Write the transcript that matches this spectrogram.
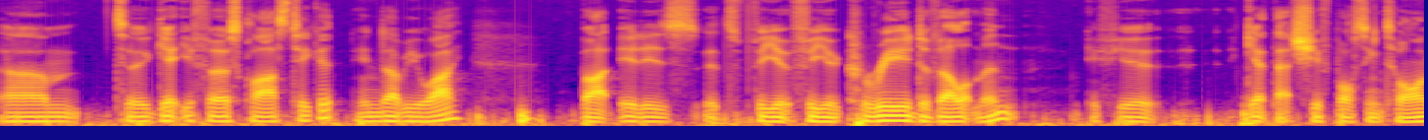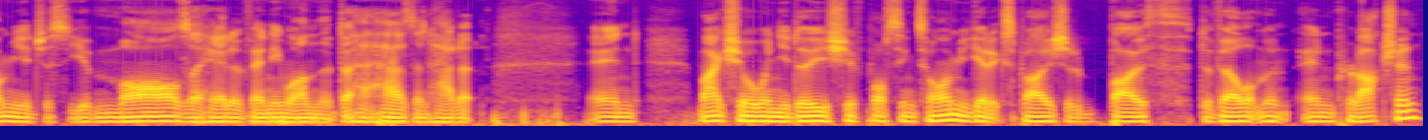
um, to get your first class ticket in WA, but it is it's for your for your career development. If you get that shift bossing time, you're just you're miles ahead of anyone that hasn't had it. And make sure when you do your shift bossing time, you get exposure to both development and production.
